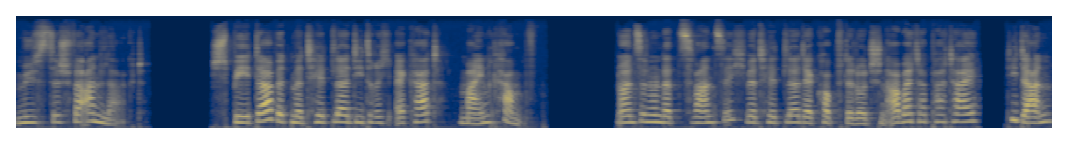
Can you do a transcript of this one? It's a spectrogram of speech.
mystisch veranlagt. Später widmet Hitler Dietrich Eckart Mein Kampf. 1920 wird Hitler der Kopf der Deutschen Arbeiterpartei, die dann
